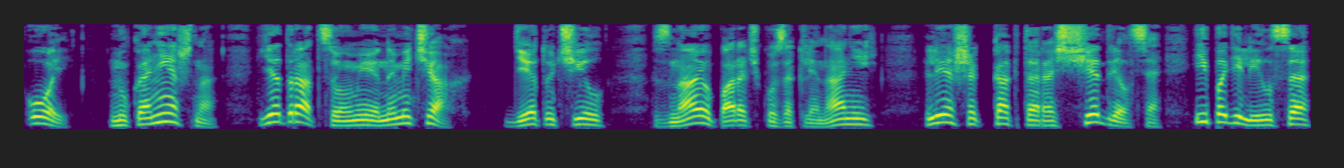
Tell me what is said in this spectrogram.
Ой, ну конечно, я драться умею на мечах. Дед учил, знаю парочку заклинаний. Лешек как-то расщедрился и поделился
